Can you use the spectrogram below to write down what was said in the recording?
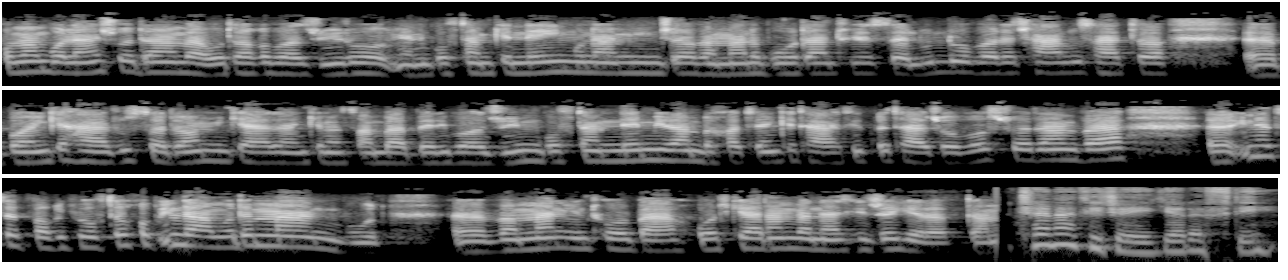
خب من بلند شدم و اتاق بازجویی رو یعنی گفتم که نمیمونم اینجا و منو بردن توی سلول دوباره چند روز حتی با اینکه هر روز صدا می‌کردن که مثلا بعد بری بازجویی می‌گفتم نمیرم به خاطر اینکه تهدید به تجاوز شدم و این اتفاقی که افتاد خب این در مورد من بود. و من اینطور برخورد کردم و نتیجه گرفتم چه نتیجه ای گرفتی؟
